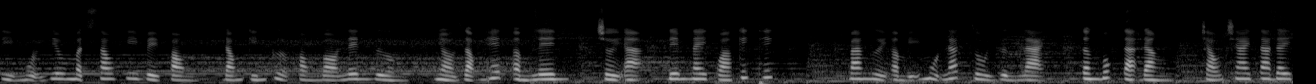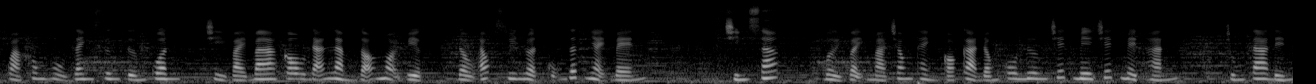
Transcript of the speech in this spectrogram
tỉ muội Diêu Mật sau khi về phòng, đóng kín cửa phòng bò lên giường, nhỏ giọng hét ầm lên, Trời ạ, đêm nay quá kích thích. Ba người ầm ĩ một lát rồi dừng lại. Tân bốc tạ đằng, cháu trai ta đây quả không hổ danh xưng tướng quân, chỉ vài ba câu đã làm rõ mọi việc, đầu óc suy luận cũng rất nhạy bén. Chính xác, bởi vậy mà trong thành có cả đống cô nương chết mê chết mệt hắn. Chúng ta đến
